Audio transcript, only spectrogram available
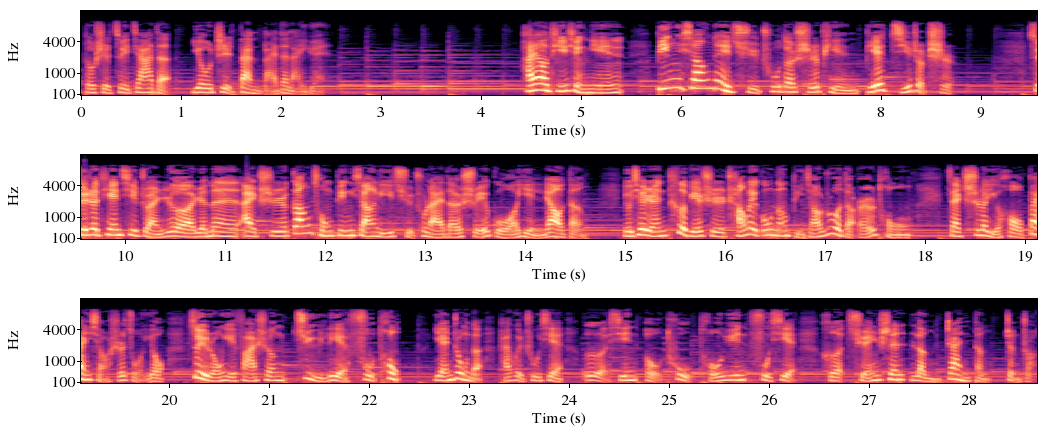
都是最佳的优质蛋白的来源。还要提醒您，冰箱内取出的食品别急着吃。随着天气转热，人们爱吃刚从冰箱里取出来的水果、饮料等。有些人，特别是肠胃功能比较弱的儿童，在吃了以后半小时左右，最容易发生剧烈腹痛，严重的还会出现恶心、呕吐、头晕、腹泻和全身冷战等症状。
